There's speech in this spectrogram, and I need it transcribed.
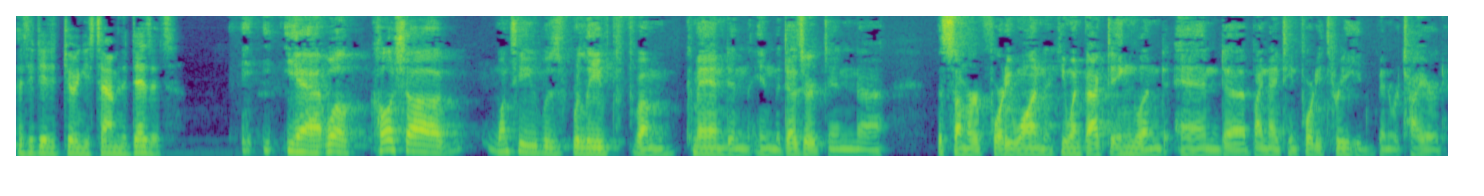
as he did it during his time in the desert. Yeah, well, Collishaw once he was relieved from command in in the desert in uh, the summer of 41, he went back to England, and uh, by 1943 he'd been retired.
